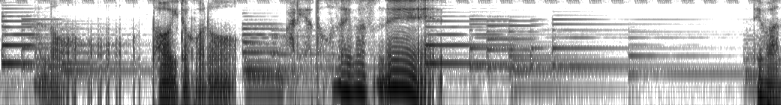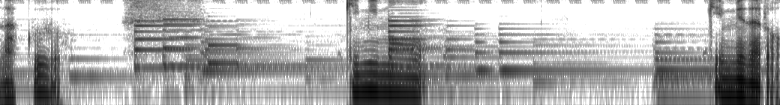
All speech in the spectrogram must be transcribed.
あの、遠いところ、ありがとうございますね。ではなく、君も、金メダルを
